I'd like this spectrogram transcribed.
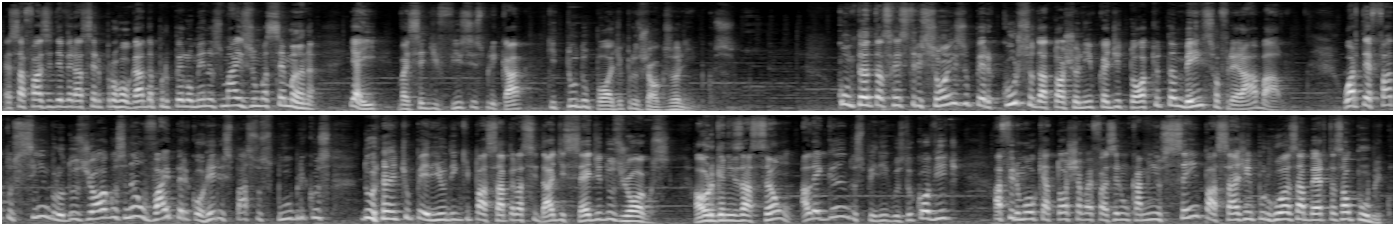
essa fase deverá ser prorrogada por pelo menos mais uma semana, e aí vai ser difícil explicar que tudo pode para os Jogos Olímpicos. Com tantas restrições, o percurso da tocha olímpica de Tóquio também sofrerá abalo. O artefato símbolo dos Jogos não vai percorrer espaços públicos durante o período em que passar pela cidade sede dos Jogos. A organização, alegando os perigos do Covid, afirmou que a tocha vai fazer um caminho sem passagem por ruas abertas ao público.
